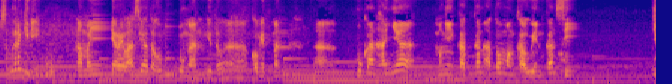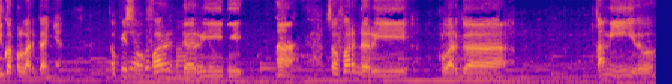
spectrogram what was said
sebenarnya gini namanya relasi atau hubungan gitu uh, komitmen uh, bukan hanya mengikatkan atau mengkawinkan si juga keluarganya tapi Iya, so far dari nah so far dari keluarga kami gitu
